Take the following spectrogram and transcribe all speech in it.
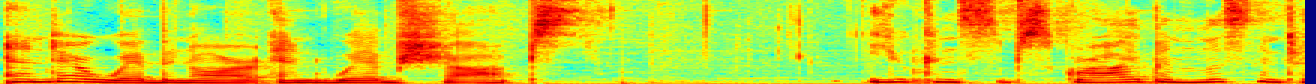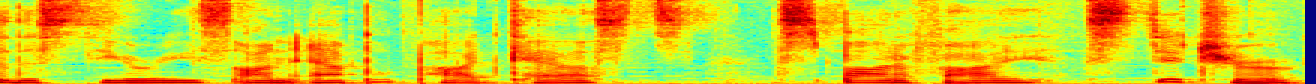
and our webinar and web shops. You can subscribe and listen to this series on Apple Podcasts, Spotify, Stitcher,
